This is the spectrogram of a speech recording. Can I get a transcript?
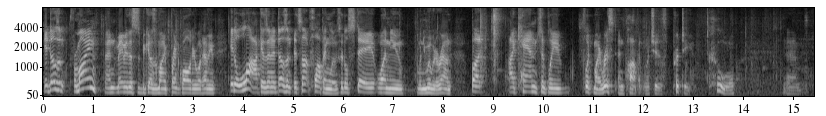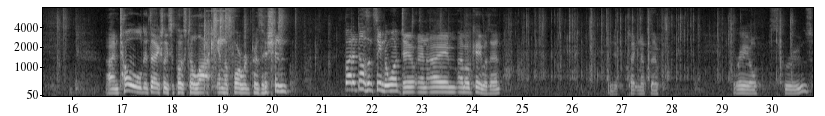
It doesn't, for mine, and maybe this is because of my print quality or what have you, it'll lock as in it doesn't, it's not flopping loose. It'll stay when you, when you move it around. But I can simply flick my wrist and pop it, which is pretty cool. Um, I'm told it's actually supposed to lock in the forward position, but it doesn't seem to want to, and I'm I'm okay with it. Need to tighten up the rail screws.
